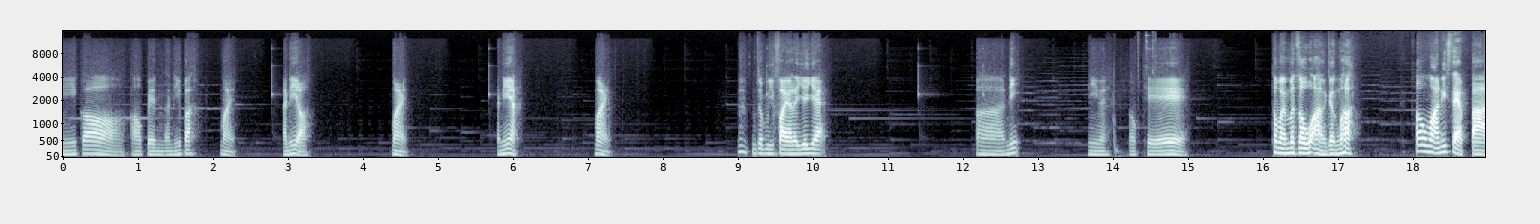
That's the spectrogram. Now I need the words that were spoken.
นี้ก็เอาเป็นอันนี้ปะไม่ อันนี้เหรอ ไม่ อันนี้อะ ไม่ มันจะมีไฟอะไรเยอะแยะ อ่า นี่ นี่ไหมโอเคทำไมมันสว่างจังวะ เข้ามานี่แสบตา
